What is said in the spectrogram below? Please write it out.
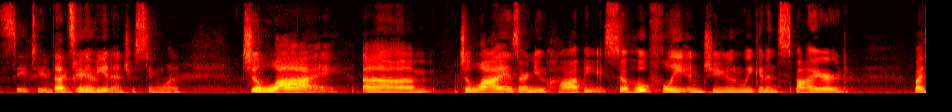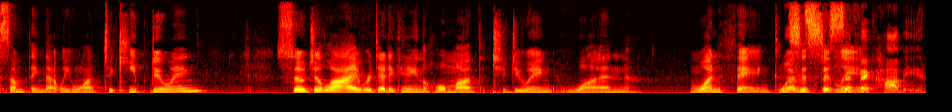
Stay tuned. That's going to be an interesting one. July. Um, July is our new hobby. So hopefully in June we get inspired by something that we want to keep doing. So July we're dedicating the whole month to doing one one thing consistently. One specific hobby.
